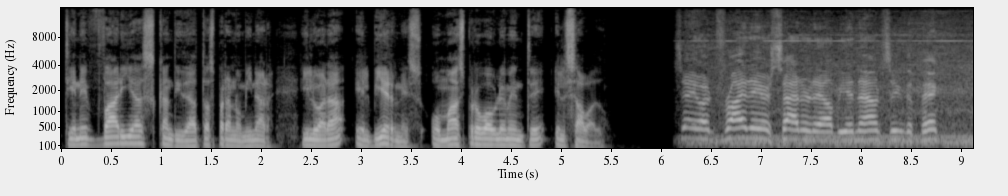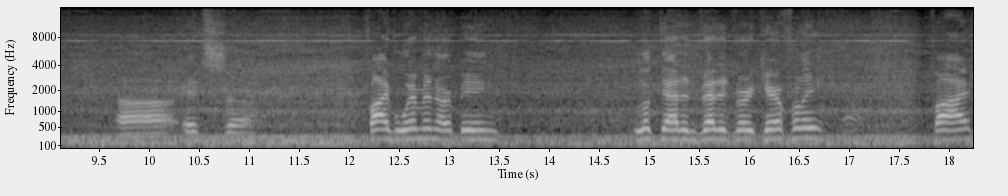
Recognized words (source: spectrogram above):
tiene varias candidatas para nominar y lo hará el viernes o más probablemente el sábado. Five women are being looked at and vetted very carefully. Five.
